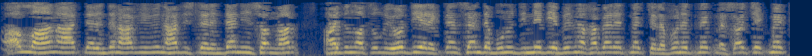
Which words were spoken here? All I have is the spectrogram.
Allah'ın ayetlerinden, Habibin hadislerinden insanlar aydınlatılıyor diyerekten sen de bunu dinle diye birine haber etmek, telefon etmek, mesaj çekmek,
